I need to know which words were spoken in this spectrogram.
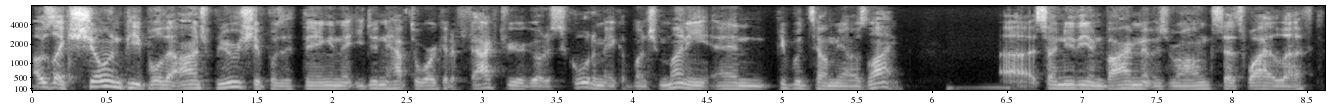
I was like showing people that entrepreneurship was a thing and that you didn't have to work at a factory or go to school to make a bunch of money. And people would tell me I was lying. Uh, so I knew the environment was wrong. So that's why I left.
